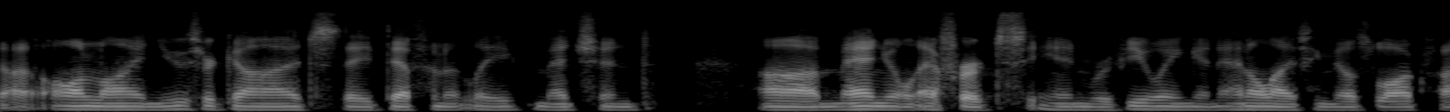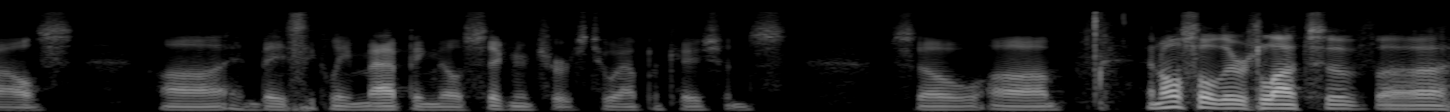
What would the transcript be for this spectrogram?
uh, online user guides, they definitely mentioned uh, manual efforts in reviewing and analyzing those log files uh, and basically mapping those signatures to applications. So, um, and also there's lots of uh,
